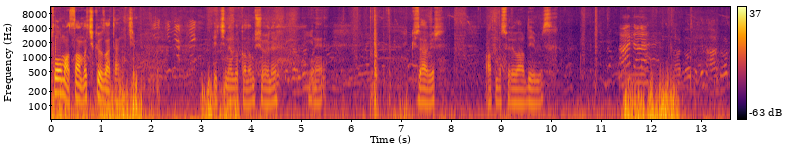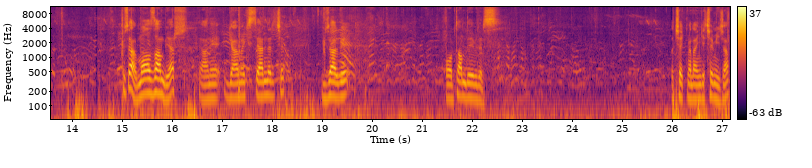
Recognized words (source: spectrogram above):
Tohum atsan da çıkıyor zaten çim. İçine bakalım şöyle. Yine güzel bir atmosferi var diyebiliriz. Güzel, muazzam bir yer. Yani gelmek isteyenler için güzel bir ortam diyebiliriz. çekmeden geçemeyeceğim.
